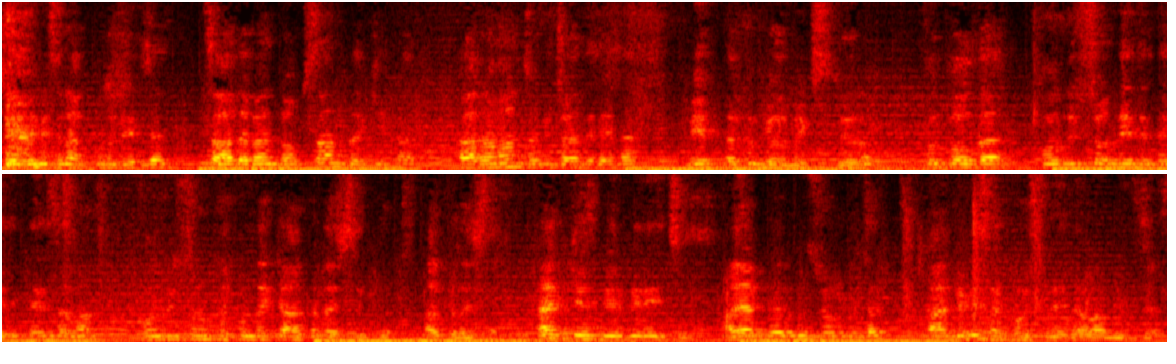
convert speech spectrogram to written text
şehrimizin hakkını vereceğiz. Sahada ben 90 dakika kahramanca mücadele eden bir takım görmek istiyorum. Futbolda kondisyon nedir dedikleri zaman kondisyon takımdaki arkadaşlıktır arkadaşlar. Herkes birbiri için. Ayaklarımız yorulacak, kalbimizle koşmaya devam edeceğiz.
